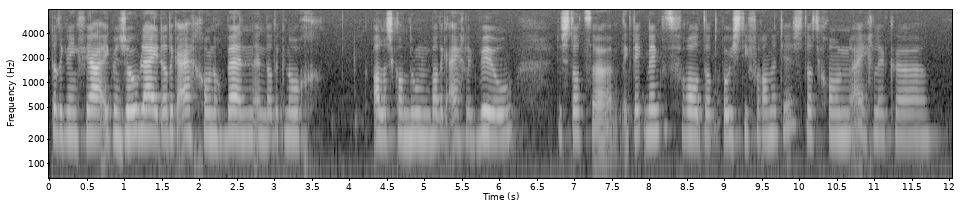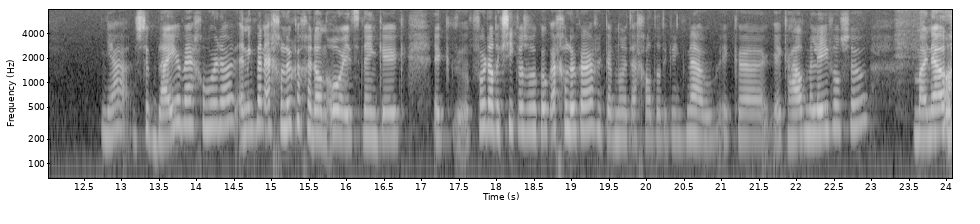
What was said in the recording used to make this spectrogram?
Dat ik denk van, ja, ik ben zo blij dat ik eigenlijk gewoon nog ben. En dat ik nog alles kan doen wat ik eigenlijk wil. Dus dat, eh, ik denk, denk dat vooral dat positief veranderd is. Dat ik gewoon eigenlijk eh, ja, een stuk blijer ben geworden. En ik ben echt gelukkiger dan ooit, denk ik. ik. Voordat ik ziek was, was ik ook echt gelukkig. Ik heb nooit echt gehad dat ik denk, nou, ik, eh, ik haal mijn leven of zo. Maar nou,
